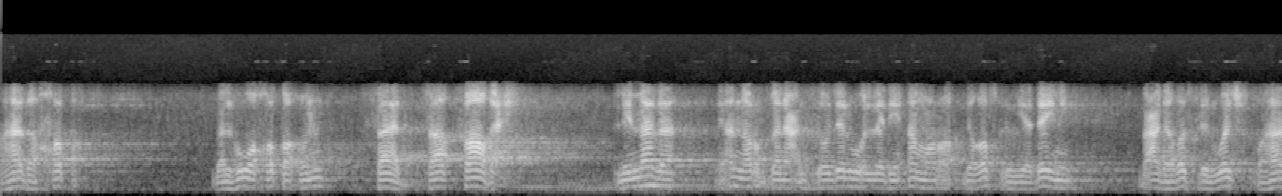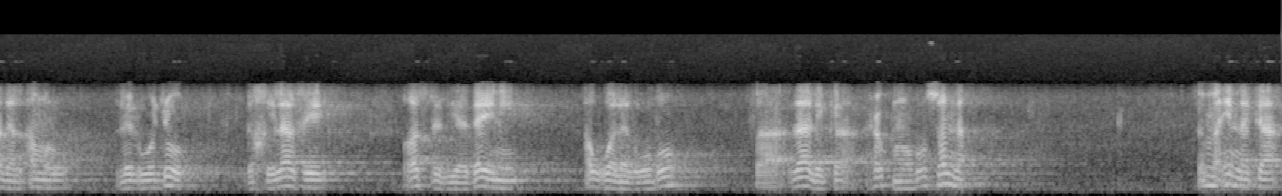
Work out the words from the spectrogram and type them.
وهذا خطأ بل هو خطأ فاضح. لماذا؟ لأن ربنا عز وجل هو الذي أمر بغسل اليدين بعد غسل الوجه وهذا الأمر للوجوب بخلاف غسل اليدين أول الوضوء فذلك حكمه سنة. ثم إنك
